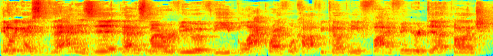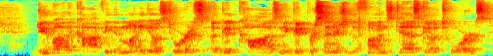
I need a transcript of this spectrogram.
anyway, guys, that is it. That is my review of the Black Rifle Coffee Company Five Finger Death Punch. Do buy the coffee. The money goes towards a good cause, and a good percentage of the funds does go towards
